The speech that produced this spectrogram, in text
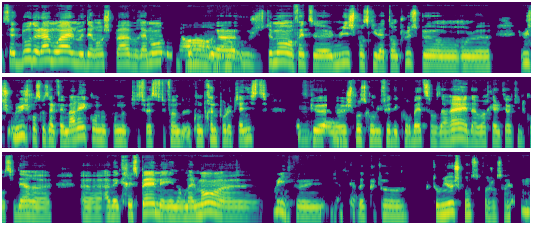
cette bourde-là, moi, elle me dérange pas vraiment. Non. Euh, ou justement, en fait, euh, lui, je pense qu'il attend plus que on, le. Lui, je pense que ça le fait marrer qu'on qu'on qu fasse, enfin, qu'on le prenne pour le pianiste, parce mm. que euh, je pense qu'on lui fait des courbettes sans arrêt et d'avoir quelqu'un qui le considère euh, avec respect, mais normalement. oui. Que, bien sûr, ça va être plutôt plutôt mieux, je pense. Enfin, j'en sais rien. Mm.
